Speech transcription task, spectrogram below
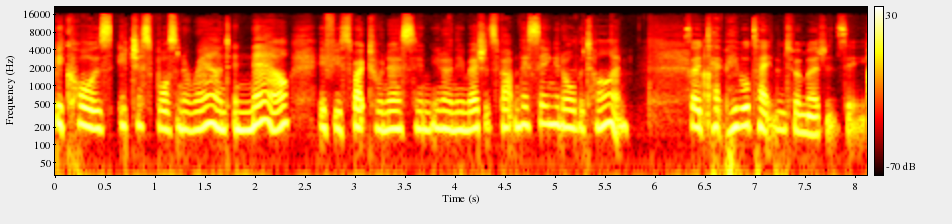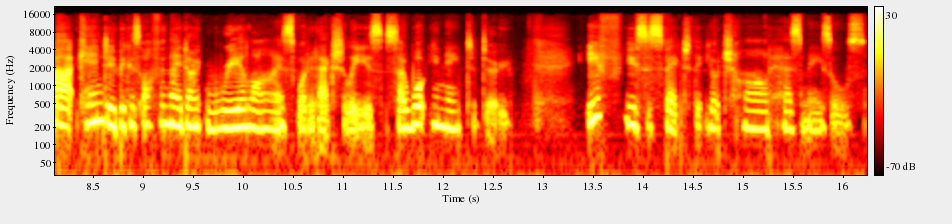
because it just wasn't around. And now, if you spoke to a nurse in, you know, in the emergency department, they're seeing it all the time. So ta people take them to emergency. Uh, can do because often they don't realise what it actually is. So, what you need to do if you suspect that your child has measles,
